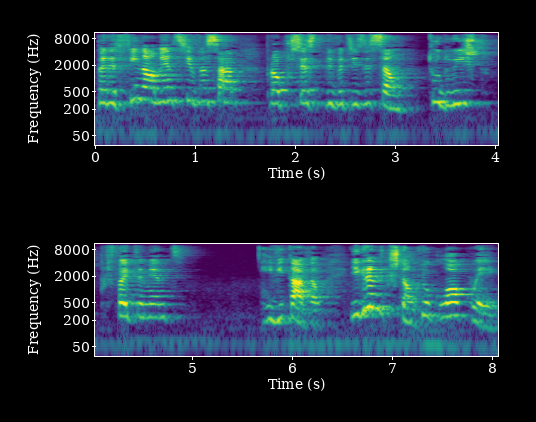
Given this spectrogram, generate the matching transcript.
para finalmente se avançar para o processo de privatização. Tudo isto perfeitamente evitável. E a grande questão que eu coloco é:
